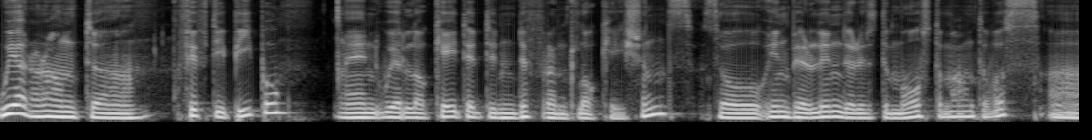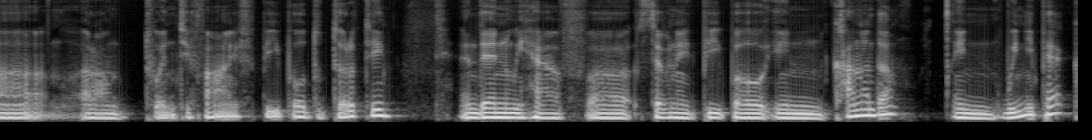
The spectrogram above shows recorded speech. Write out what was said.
We are around uh, 50 people and we are located in different locations. So in Berlin, there is the most amount of us, uh, around 25 people to 30. And then we have uh, seven, eight people in Canada, in Winnipeg.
